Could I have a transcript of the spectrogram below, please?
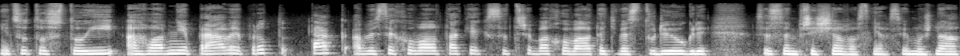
něco to stojí a hlavně právě proto tak, aby se choval tak, jak se třeba chová teď ve studiu, kdy se sem přišel vlastně asi možná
